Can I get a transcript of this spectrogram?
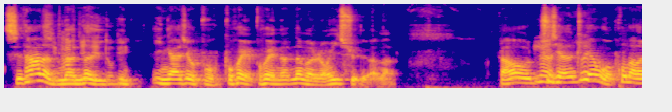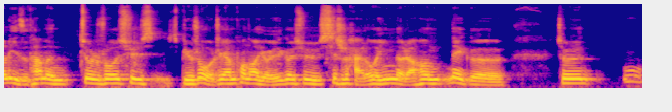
其他的那那应该就不不会不会那那么容易取得了。然后之前之前我碰到的例子，他们就是说去，比如说我之前碰到有一个去吸食海洛因的，然后那个就是嗯，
